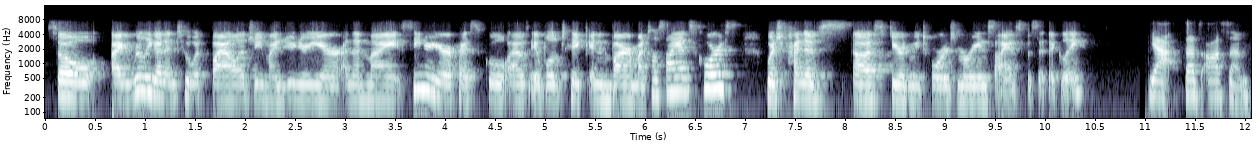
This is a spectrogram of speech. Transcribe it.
So I really got into it with biology my junior year. And then my senior year of high school, I was able to take an environmental science course, which kind of uh, steered me towards marine science specifically. Yeah, that's awesome.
